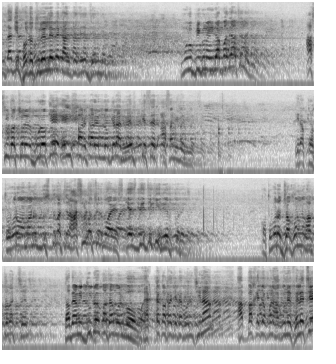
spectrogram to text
কোথা কি ফটো তুলে নেবে, কালকে জেল দেবে মুরব্বী কোনো নিরাপদে আছে নাকি? আশি বছরের বুড়োকে এই সরকারের লোকেরা রেপ কেসের আসামি বানিয়েছে। এরা কত বড় অমানুষ বুঝতে পারছেন আশি বছর বয়স কেস দিয়েছে কি রেপ করেছে। কত বড় জঘন্য ভাবতে পারছেন? তবে আমি দুটো কথা বলব। একটা কথা যেটা বলছিলাম, আব্বাকে যখন আগুনে ফেলেছে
